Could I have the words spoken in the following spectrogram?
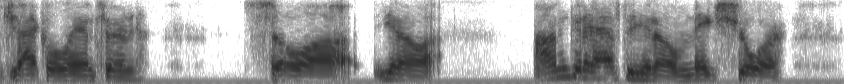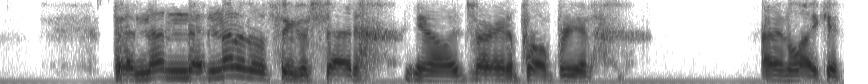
Jack O' Lantern. So, uh, you know, I'm gonna have to, you know, make sure that none that none of those things are said. You know, it's very inappropriate. I didn't like it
